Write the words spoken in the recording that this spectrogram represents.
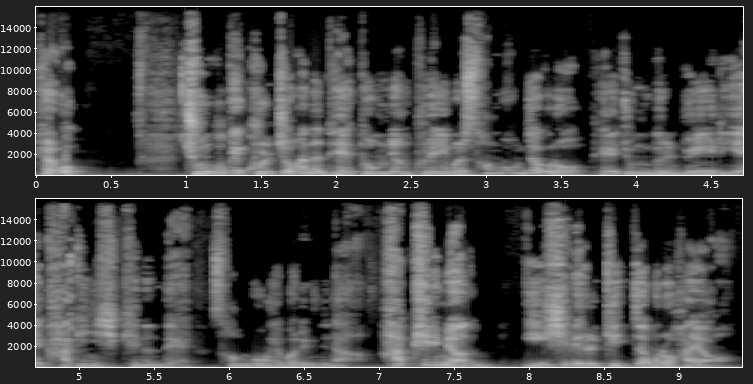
결국 중국의 굴종하는 대통령 프레임을 성공적으로 대중들 뇌리에 각인시키는데 성공해버립니다. 하필이면 20일을 기점으로 하여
